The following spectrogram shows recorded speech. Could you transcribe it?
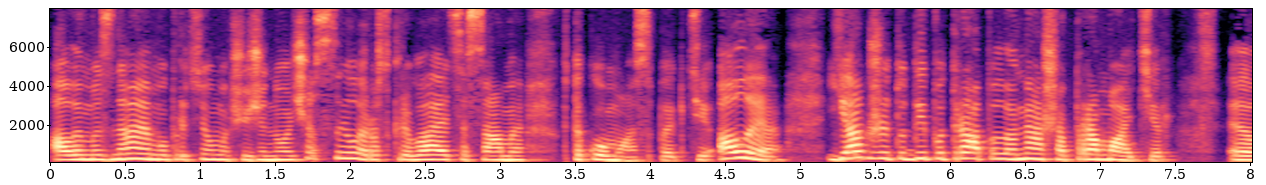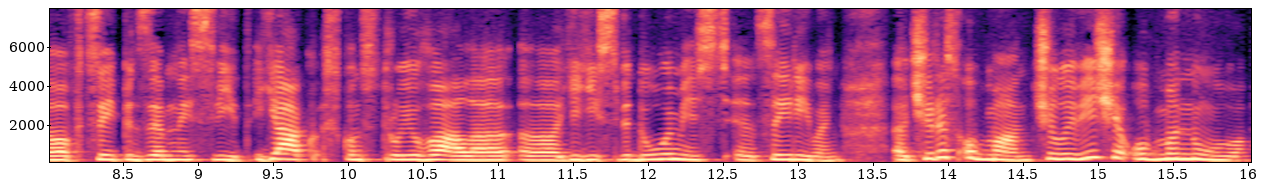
але ми знаємо при цьому, що жіноча сила розкривається саме в такому аспекті. Але як же туди потрапила наша праматір е, в цей підземний світ? Як сконструювала її свідомість цей рівень? Через обман. Чоловіче обмануло.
